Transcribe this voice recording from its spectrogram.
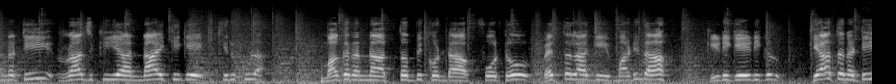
ನಟಿ, ರಾಜಕೀಯ ನಾಯಕಿಗೆ ಕಿರುಕುಳ. ಮಗನನ್ನ ತಬ್ಬಿಕೊಂಡ ಫೋಟೋ ಬೆತ್ತಲಾಗಿ ಮಾಡಿದ ಕಿಡಿಗೇಡಿಗಳು. ಖ್ಯಾತ ನಟಿ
